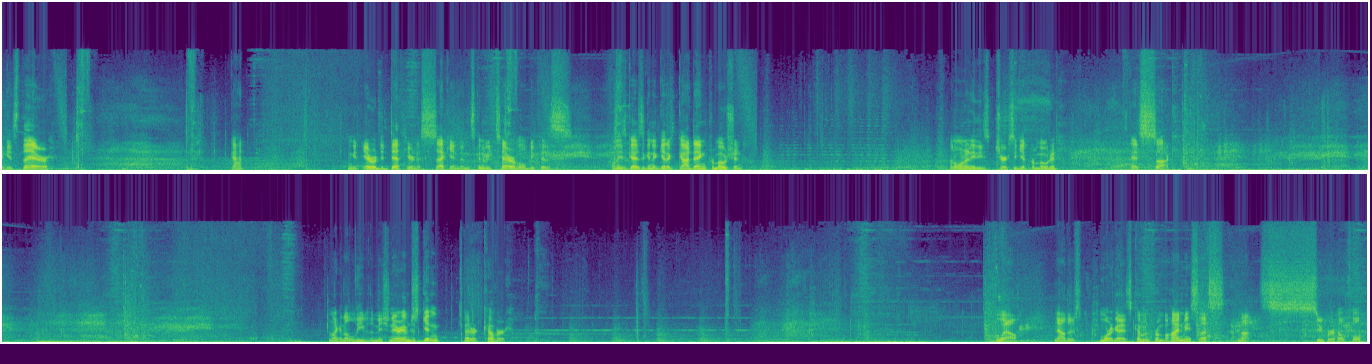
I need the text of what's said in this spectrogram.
Like it's there. God. I'm gonna get arrowed to death here in a second, and it's gonna be terrible because one of these guys are gonna get a goddamn promotion. I don't want any of these jerks to get promoted. These guys suck. I'm not gonna leave the missionary, I'm just getting better cover. Well, now there's more guys coming from behind me, so that's not super helpful.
